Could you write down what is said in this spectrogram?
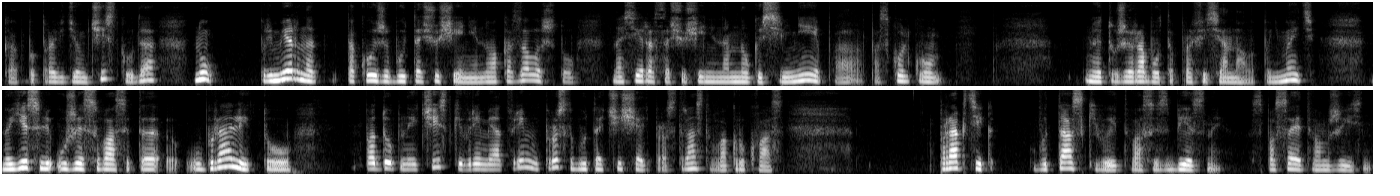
как бы проведем чистку, да, ну, примерно такое же будет ощущение. Но оказалось, что на сей раз ощущение намного сильнее, поскольку ну, это уже работа профессионала, понимаете? Но если уже с вас это э, убрали, то подобные чистки время от времени просто будут очищать пространство вокруг вас. Практик вытаскивает вас из бездны, спасает вам жизнь,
